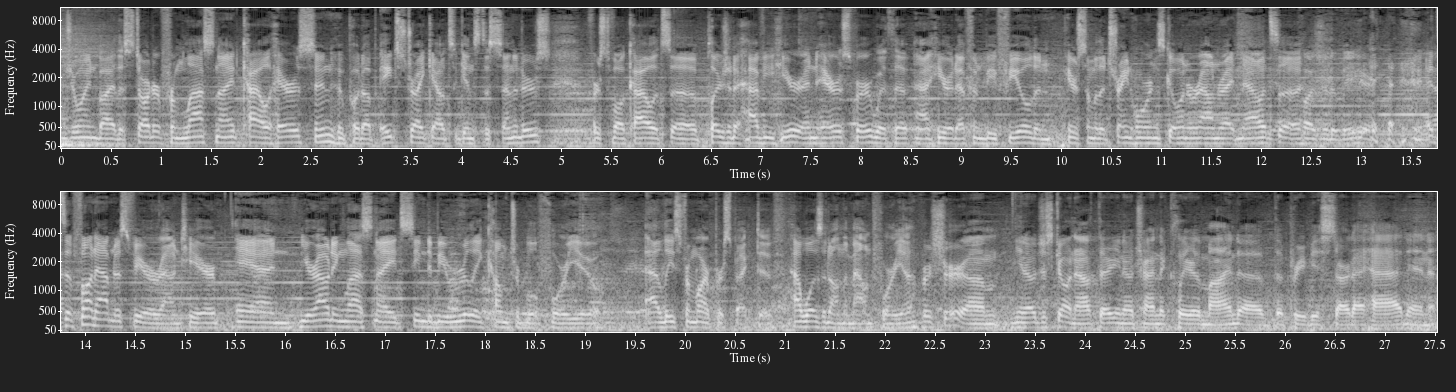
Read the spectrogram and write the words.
Are joined by the starter from last night, Kyle Harrison, who put up eight strikeouts against the Senators. First of all, Kyle, it's a pleasure to have you here in Harrisburg with uh, here at FNB Field, and here's some of the train horns going around right now. It's yeah, a pleasure to be here. it's a fun atmosphere around here, and your outing last night seemed to be really comfortable for you, at least from our perspective. How was it on the mound for you? For sure, um, you know, just going out there, you know, trying to clear the mind of the previous start I had and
